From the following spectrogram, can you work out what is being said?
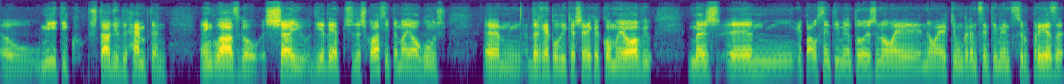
o, o, mítico estádio de Hampton em Glasgow cheio de adeptos da Escócia e também alguns um, da República Checa, como é óbvio, mas um, epá, o sentimento hoje não é, não é aqui um grande sentimento de surpresa,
